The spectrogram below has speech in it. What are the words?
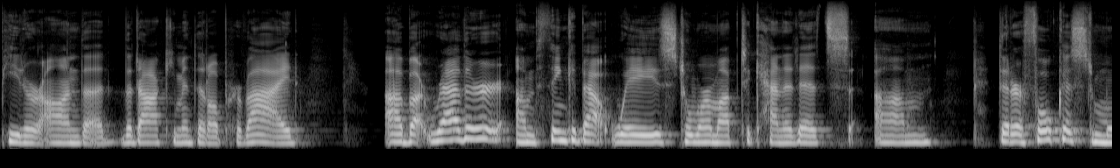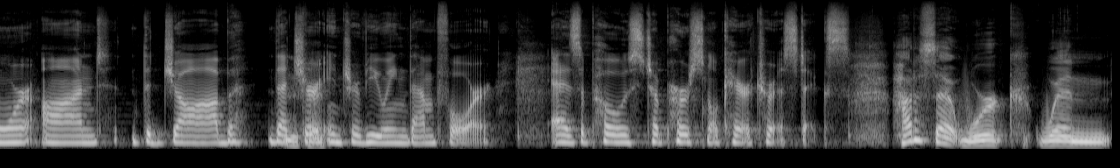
peter on the the document that i'll provide. Uh, but rather um, think about ways to warm up to candidates um, that are focused more on the job that okay. you're interviewing them for, as opposed to personal characteristics. How does that work when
